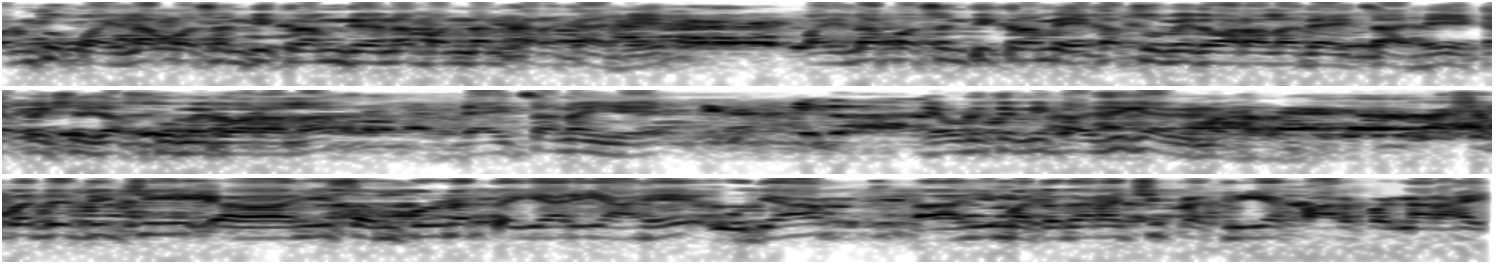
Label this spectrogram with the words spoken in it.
परंतु पहिला पसंतीक्रम देणं बंधनकारक आहे. पहिला पसंतीक्रम एकाच उमेदवाराला द्यायचा आहे. एकापेक्षा जास्त उमेदवाराला द्यायचा नाहीये. एवढी त्यांनी काळजी घ्यावी मतदारांनी. पद्धतीची ही संपूर्ण तयारी आहे. उद्या ही मतदानाची प्रक्रिया पार पडणार आहे.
